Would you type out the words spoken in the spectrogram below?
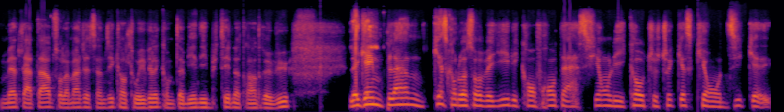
mettre la table sur le match de samedi contre Louisville, comme tu as bien débuté notre entrevue. Le game plan, qu'est-ce qu'on doit surveiller, les confrontations, les coachs, qu'est-ce qu'ils ont dit, que,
